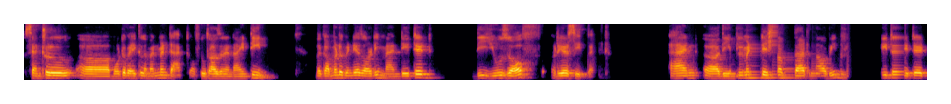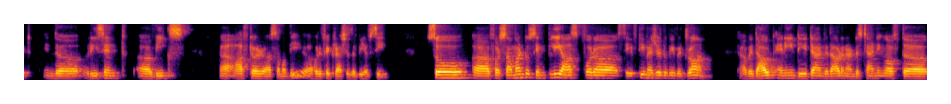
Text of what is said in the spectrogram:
Central uh, Motor Vehicle Amendment Act of 2019, the government of India has already mandated the use of rear seatbelt. And uh, the implementation of that now been reiterated in the recent uh, weeks uh, after uh, some of the horrific crashes that we have seen. So, for someone to simply ask for a safety measure to be withdrawn without any data and without an understanding of the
